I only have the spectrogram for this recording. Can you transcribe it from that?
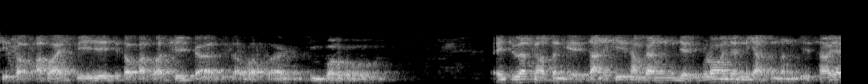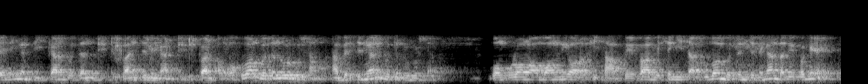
Sitok fatwa SBY, sitok fatwa JK, sitok fatwa Simbol. Yang jelas ngoten saat ini sampean menjadi pulau aja niat tenan. Saya ini ngendikan bukan di depan jenengan, di depan Allah. Kulo bukan urusan, sampai jenengan bukan urusan. Wong kula ngomong ini orang hisabe, paham sing hisab kula mboten jenengan tapi pengen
